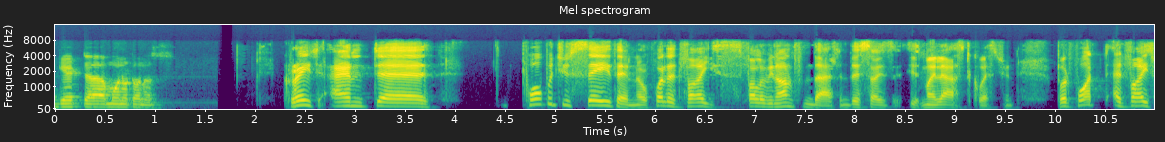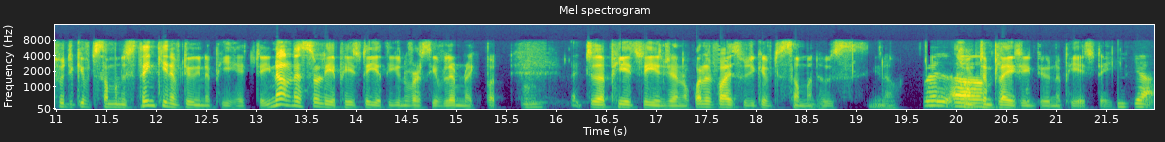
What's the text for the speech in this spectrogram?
get uh, monotonous. Great. And uh, what would you say then, or what advice, following on from that, and this is, is, my last question, but what advice would you give to someone who's thinking of doing a PhD? Not necessarily a PhD at the University of Limerick, but mm-hmm. to a PhD in general, what advice would you give to someone who's, you know, well, uh, contemplating doing a PhD? Yeah,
